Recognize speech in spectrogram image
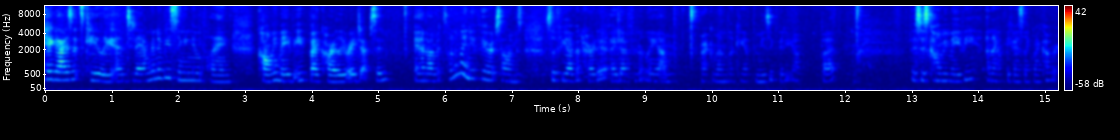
Hey guys, it's Kalie, and today I'm going to be singing and playing Call Me Maybe by Carly Rae Jepsen. And um, it's one of my new favorite songs, so if you haven't heard it, I definitely um, recommend looking up the music video. But this is Call Me Maybe, and I hope you guys like my cover.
